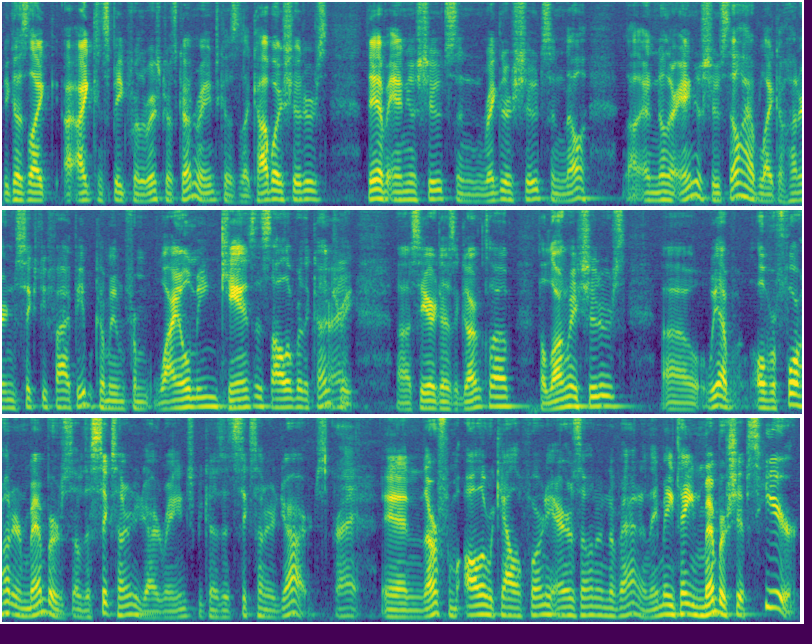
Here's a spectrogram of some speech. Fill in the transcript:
Because, like, I can speak for the Ridgecrest Gun Range because the cowboy shooters, they have annual shoots and regular shoots, and they'll, uh, and their annual shoots, they'll have like 165 people coming in from Wyoming, Kansas, all over the country. Uh, Sierra a Gun Club, the long range shooters, uh, we have over 400 members of the 600 yard range because it's 600 yards. Right. And they're from all over California, Arizona, Nevada, and they maintain memberships here.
